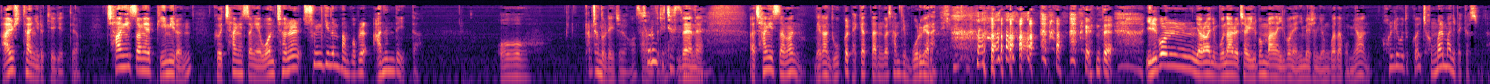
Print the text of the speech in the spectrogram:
아인슈타인이 이렇게 얘기했대요. 창의성의 비밀은 그 창의성의 원천을 숨기는 방법을 아는 데 있다. 오, 깜짝 놀래죠. 사람들이. 소름 끼쳤습니다. 네네. 아, 창의성은 내가 누구 걸 베꼈다는 걸 사람들이 모르게 하라는 얘기입니다. 근데 일본 여러 가지 문화를 제가 일본 만화, 일본 애니메이션을 연구하다 보면 헐리우드 걸 정말 많이 베꼈습니다.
